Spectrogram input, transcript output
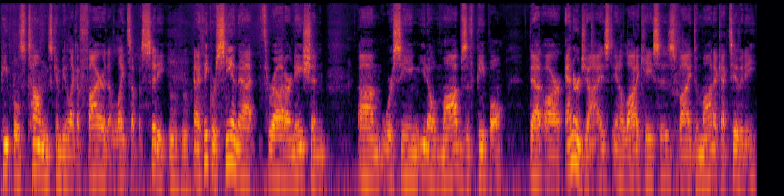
people's tongues can be like a fire that lights up a city. Mm-hmm. And I think we're seeing that throughout our nation. Um, we're seeing, you know, mobs of people that are energized in a lot of cases by demonic activity.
